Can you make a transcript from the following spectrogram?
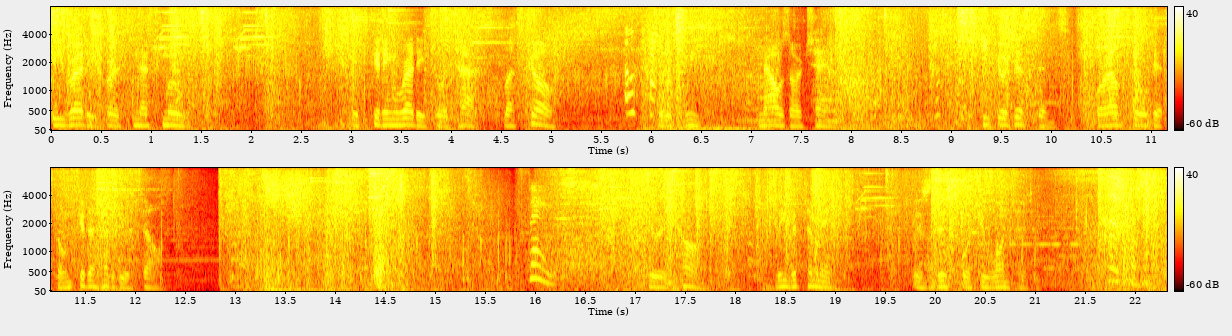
Be ready for its next move. It's getting ready to attack. Let's go. It Okay. is weak. Now's our chance. Keep your distance, or else you'll get. Don't get ahead of yourself. Zayne, Here it comes. Leave it to me. Is this what you wanted? perfect.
